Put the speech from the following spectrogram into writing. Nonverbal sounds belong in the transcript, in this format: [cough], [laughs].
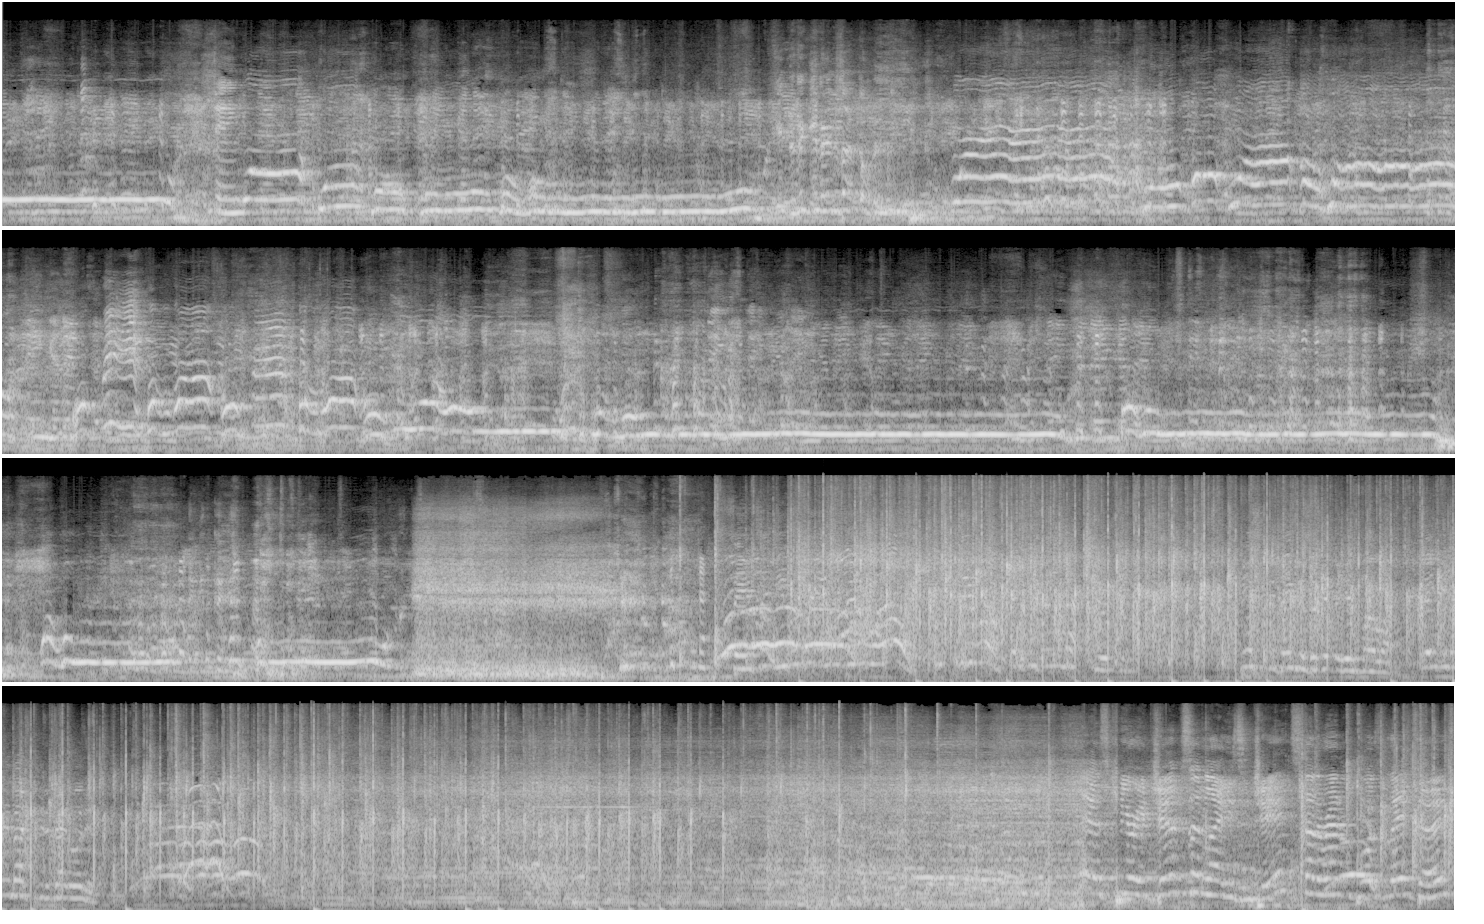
Thank you very much. You the great audience. There's Kerry Jimson, ladies and gents. Another round of applause for that dude.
